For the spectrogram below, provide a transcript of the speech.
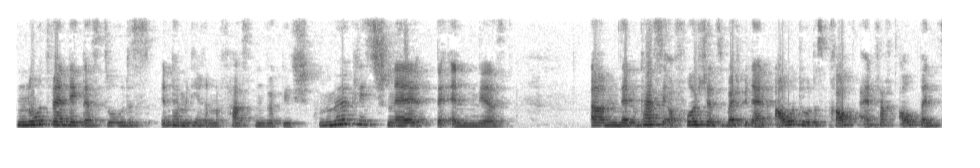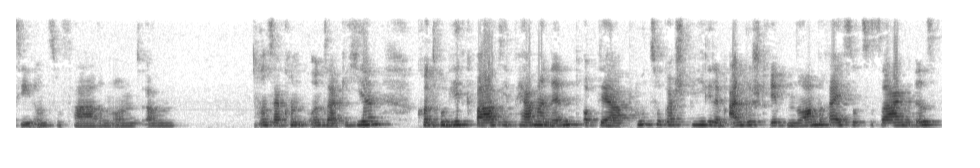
notwendig, dass du das intermittierende Fasten wirklich möglichst schnell beenden wirst. Ähm, denn du kannst dir auch vorstellen, zum Beispiel dein Auto, das braucht einfach auch Benzin, um zu fahren. Und ähm, unser, unser Gehirn kontrolliert quasi permanent, ob der Blutzuckerspiegel im angestrebten Normbereich sozusagen ist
